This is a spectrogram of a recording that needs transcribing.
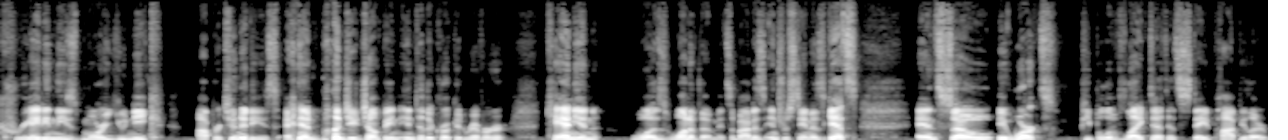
creating these more unique opportunities and bungee jumping into the crooked river canyon was one of them. It's about as interesting as it gets. And so it worked. People have liked it. It's stayed popular.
